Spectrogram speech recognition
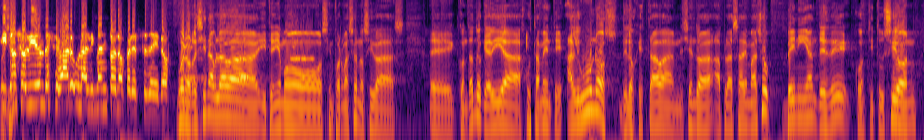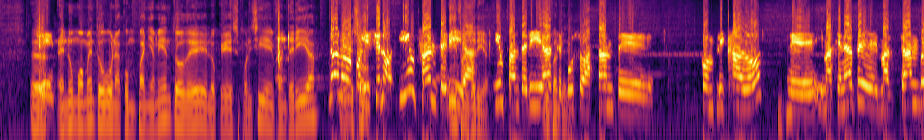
Y no se olviden de llevar un alimento no perecedero. Bueno, recién hablaba y teníamos información, nos ibas eh, contando que había justamente algunos de los que estaban yendo a, a Plaza de Mayo venían desde Constitución. Eh, Sí. En un momento hubo un acompañamiento de lo que es policía, infantería. No, no, Eso. policía no, infantería. Infantería. Infantería, Infantería. se puso bastante complicado. Eh, Imagínate marchando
